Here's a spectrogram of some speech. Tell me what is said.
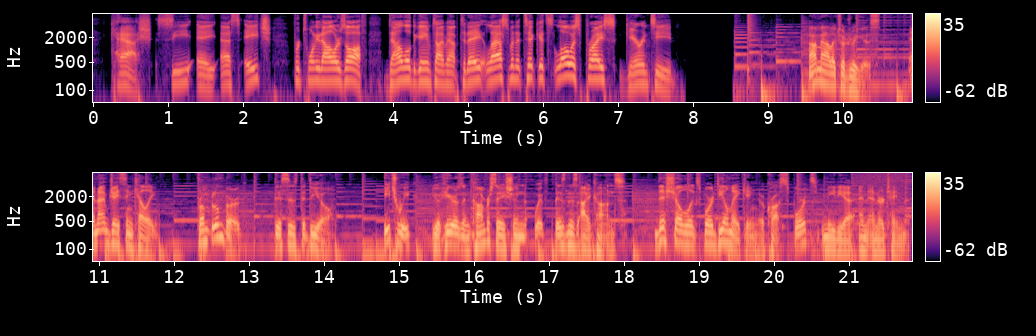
CASH, C A S H, for $20 off. Download the Game Time app today. Last minute tickets, lowest price guaranteed. I'm Alex Rodriguez. And I'm Jason Kelly. From Bloomberg, this is The Deal. Each week, you'll hear us in conversation with business icons. This show will explore deal making across sports, media, and entertainment.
